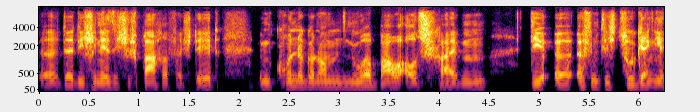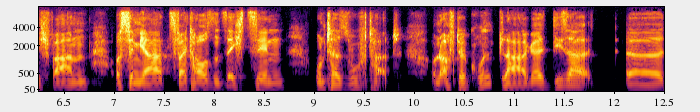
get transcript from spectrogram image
äh, der die chinesische Sprache versteht, im Grunde genommen nur Bauausschreiben, die äh, öffentlich zugänglich waren, aus dem Jahr 2016 untersucht hat. Und auf der Grundlage dieser, äh,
